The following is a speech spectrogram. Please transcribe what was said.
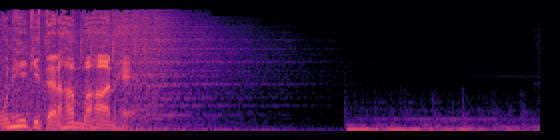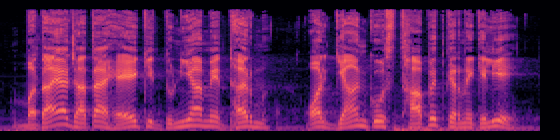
उन्हीं की तरह महान है। बताया जाता है कि दुनिया में धर्म और ज्ञान को स्थापित करने के लिए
